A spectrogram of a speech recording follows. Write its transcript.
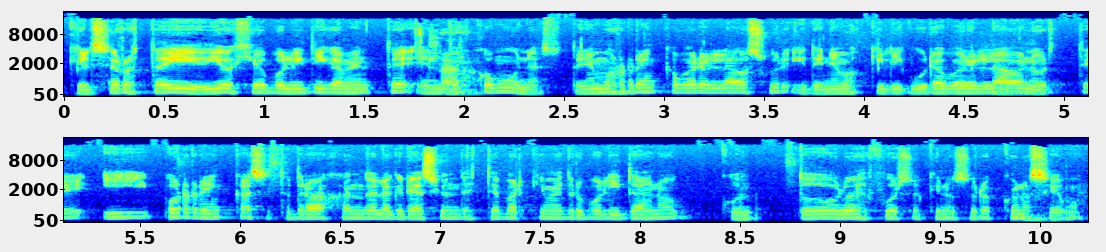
que el cerro está dividido geopolíticamente en dos comunas. Tenemos Renca por el lado sur y tenemos Quilicura por el lado mm. norte. Y por Renca se está trabajando la creación de este parque metropolitano con todos los esfuerzos que nosotros conocemos.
